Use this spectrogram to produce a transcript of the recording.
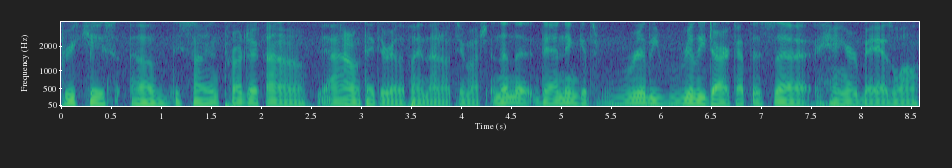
briefcase of the science project. I don't know. I don't think they're really playing that out too much. And then the, the ending gets really really dark at this uh, hangar bay as well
